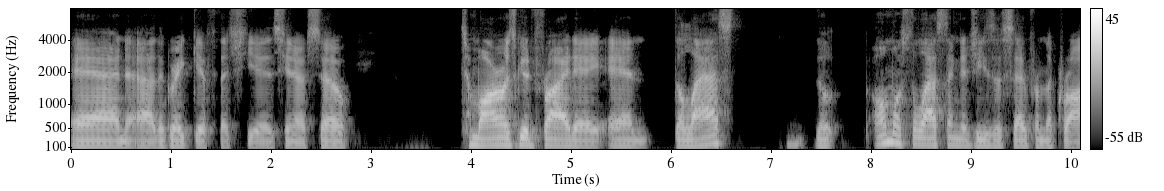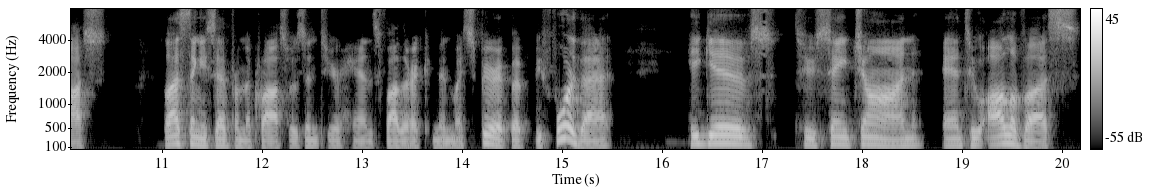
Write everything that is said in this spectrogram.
and uh, the great gift that she is, you know. So, tomorrow is Good Friday, and the last, the almost the last thing that Jesus said from the cross the last thing he said from the cross was, Into your hands, Father, I commend my spirit. But before that, he gives to St. John and to all of us,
